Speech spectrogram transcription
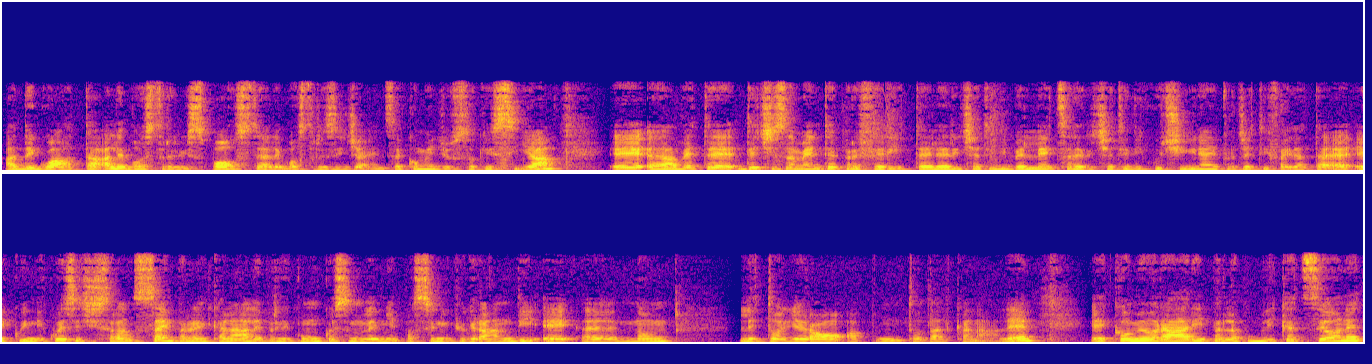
adeguata alle vostre risposte, alle vostre esigenze, come è giusto che sia e eh, avete decisamente preferite le ricette di bellezza, le ricette di cucina, i progetti fai da te e quindi questi ci saranno sempre nel canale perché comunque sono le mie passioni più grandi e eh, non le toglierò appunto dal canale. E come orari per la pubblicazione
